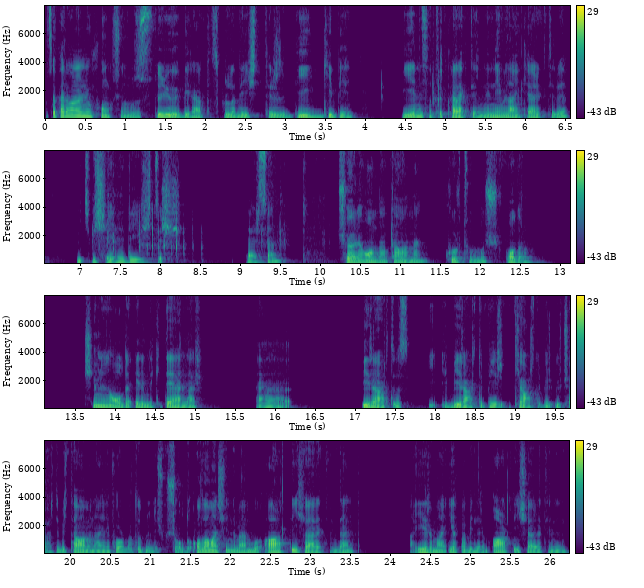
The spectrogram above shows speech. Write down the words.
Bu sefer anonim fonksiyonumuzu stüdyoyu 1 artı 0 ile değiştirdiği gibi yeni satır karakterini, newline karakteri hiçbir şeyle değiştir dersem şöyle ondan tamamen kurtulmuş olurum. Şimdi ne oldu? Elimdeki değerler 1 artı 1 artı 1, 2 artı 1, 3 artı 1 tamamen aynı formata dönüşmüş oldu. O zaman şimdi ben bu artı işaretinden ayırma yapabilirim. Artı işaretinin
